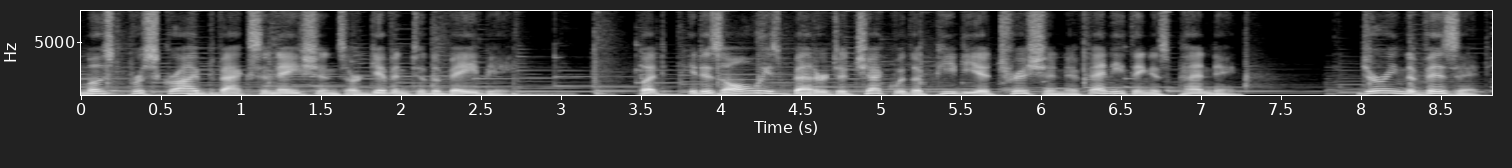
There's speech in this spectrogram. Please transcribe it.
most prescribed vaccinations are given to the baby. But, it is always better to check with a pediatrician if anything is pending. During the visit,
